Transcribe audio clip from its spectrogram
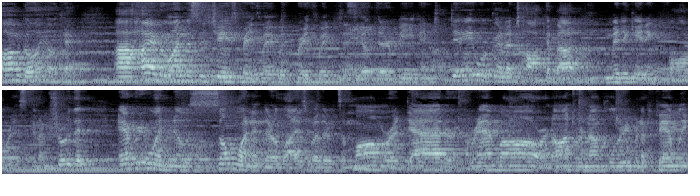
Oh, I'm going? Okay. Uh, hi everyone, this is James Braithwaite with Braithwaite Physiotherapy and today we're going to talk about mitigating fall risk and I'm sure that everyone knows someone in their lives, whether it's a mom or a dad or a grandma or an aunt or an uncle or even a family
